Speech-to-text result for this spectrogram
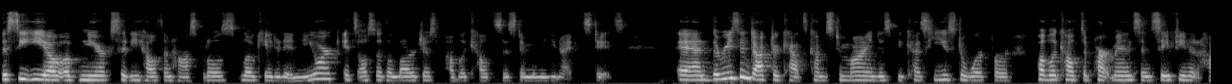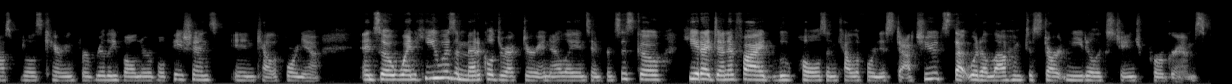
the CEO of New York City Health and Hospitals located in New York. It's also the largest public health system in the United States. And the reason Dr. Katz comes to mind is because he used to work for public health departments and safety net hospitals caring for really vulnerable patients in California. And so when he was a medical director in LA and San Francisco, he had identified loopholes in California statutes that would allow him to start needle exchange programs.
